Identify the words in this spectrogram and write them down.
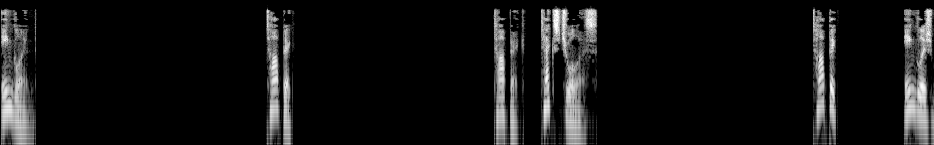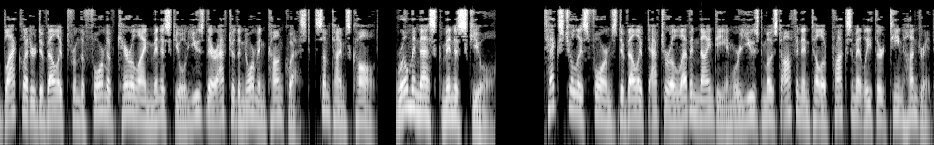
England. Topic. Topic. Textualis Topic. English blackletter developed from the form of Caroline minuscule used there after the Norman conquest, sometimes called Romanesque minuscule. Textualis forms developed after 1190 and were used most often until approximately 1300,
